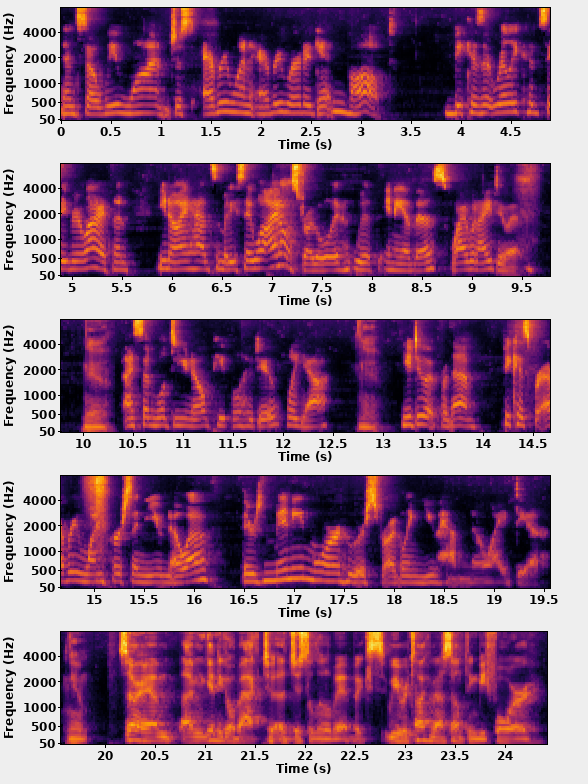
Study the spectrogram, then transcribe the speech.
And so we want just everyone everywhere to get involved because it really could save your life. And, you know, I had somebody say, Well, I don't struggle with, with any of this. Why would I do it? Yeah. I said, Well, do you know people who do? Well, yeah. Yeah. You do it for them because for every one person you know of, there's many more who are struggling. You have no idea. Yeah. Sorry, I'm I'm going to go back to uh, just a little bit because we were talking about something before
